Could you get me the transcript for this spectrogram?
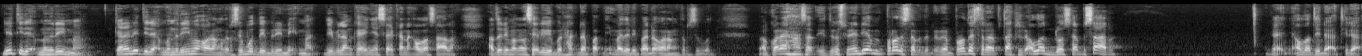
Dia tidak menerima karena dia tidak menerima orang tersebut diberi nikmat. Dia bilang kayaknya saya karena Allah salah atau dia saya lebih berhak dapat nikmat daripada orang tersebut. Maka orang yang hasad itu sebenarnya dia protes terhadap dan protes terhadap takdir Allah dosa besar. Kayaknya Allah tidak tidak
